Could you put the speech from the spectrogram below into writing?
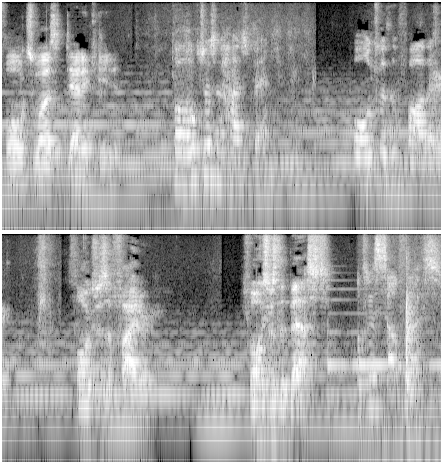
Folgs was dedicated. Folgs was a husband. Folgs was a father. Folgs was a fighter. Folgs was the best. Folgs was selfless.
